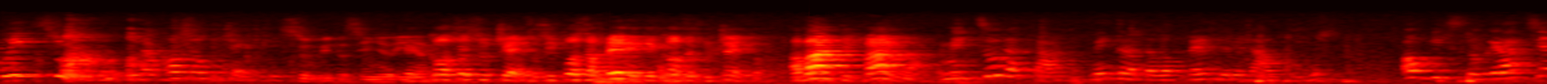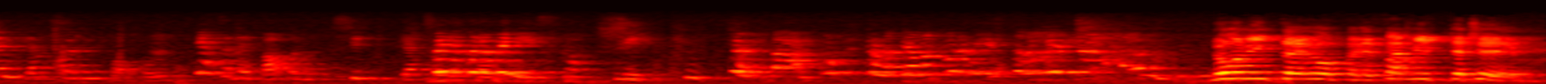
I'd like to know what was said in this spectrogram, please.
qui subito. Una cosa urgente. Subito, Che signorina. cosa è successo? Si può sapere che cosa è successo? Avanti, parla! Mezz'ora fa, mentre andavo a prendere l'autobus, ho visto Grazia in Piazza del Popolo. Piazza del Popolo. Sì, Piazza Quella del con Popolo. l'obelisco? Sì. Perbacco, non abbiamo ancora visto l'obelisco! Non interrompere, fammi il piacere!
